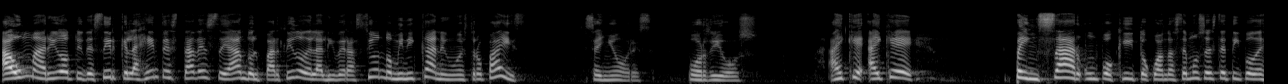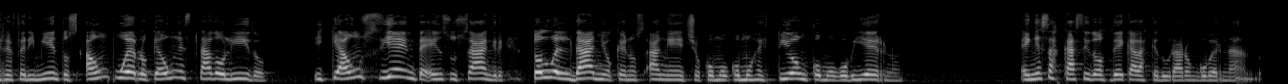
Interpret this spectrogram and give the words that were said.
a un Mariotti decir que la gente está deseando el Partido de la Liberación Dominicana en nuestro país. Señores, por Dios, hay que, hay que pensar un poquito cuando hacemos este tipo de referimientos a un pueblo que aún está dolido, y que aún siente en su sangre todo el daño que nos han hecho como, gestión, como gobierno, en esas casi dos décadas que duraron gobernando.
